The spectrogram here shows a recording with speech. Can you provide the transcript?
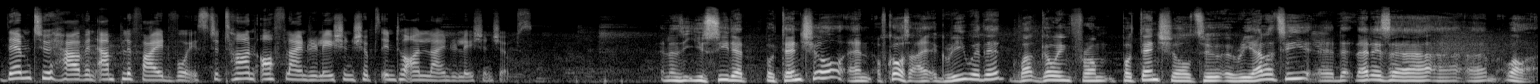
them to have an amplified voice, to turn offline relationships into online relationships. And then you see that potential, and of course I agree with it. But going from potential to a reality, uh, that, that is a, a, a well,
